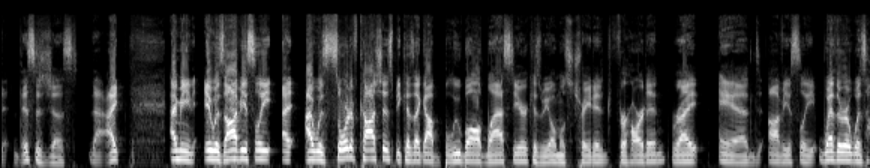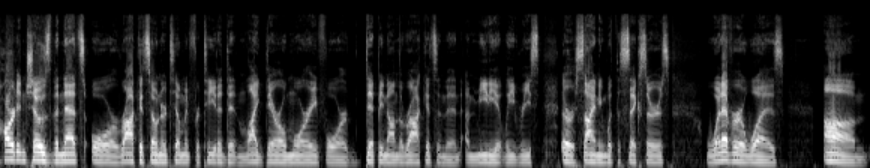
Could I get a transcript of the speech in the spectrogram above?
th- this is just that I. I mean, it was obviously I, I was sort of cautious because I got blue balled last year because we almost traded for Harden, right? And obviously, whether it was Harden chose the Nets or Rockets owner Tillman Fertitta didn't like Daryl Morey for dipping on the Rockets and then immediately re- or signing with the Sixers, whatever it was, um,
